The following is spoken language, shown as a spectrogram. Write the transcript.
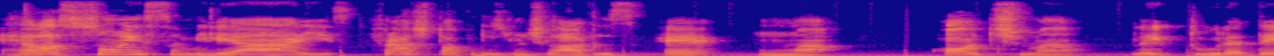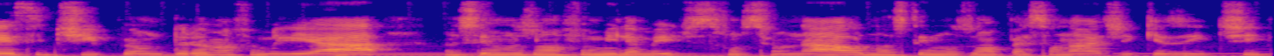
relações familiares. Frágil Toque dos Mutilados é uma ótima leitura desse tipo. É um drama familiar. Nós temos uma família meio disfuncional, nós temos uma personagem que a gente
